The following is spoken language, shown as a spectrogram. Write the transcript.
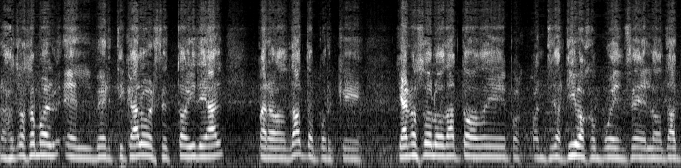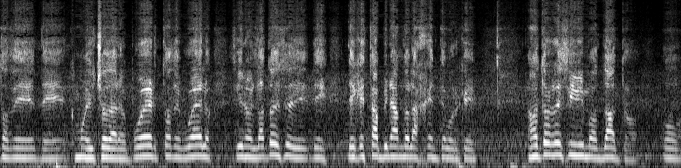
nosotros somos el, el vertical o el sector ideal para los datos, porque ya no solo datos de, pues, cuantitativos como pueden ser los datos de, como he dicho, de aeropuertos, de vuelos, sino el dato de, de, qué está opinando la gente, porque nosotros recibimos datos o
